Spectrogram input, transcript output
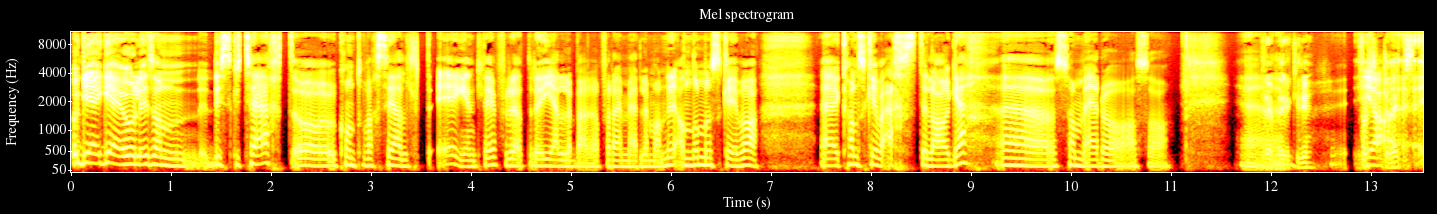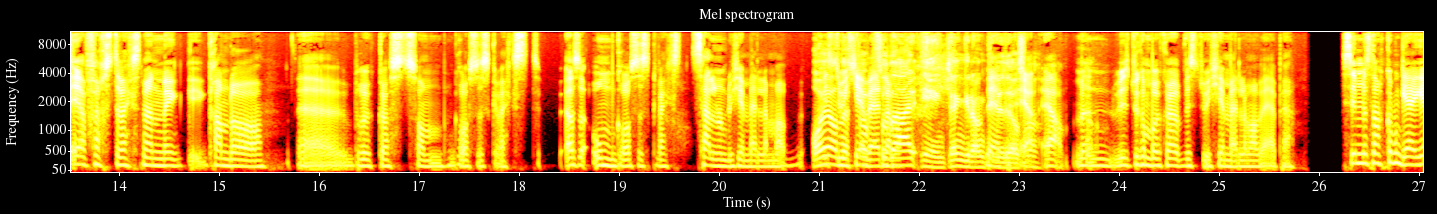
Og GG er jo litt sånn diskutert og kontroversielt, egentlig, fordi at det gjelder bare for de medlemmene. De andre må skrive, eh, kan skrive Erstelaget, eh, som er da altså Premierkry. Første ja. Ja, første vekst, men kan da eh, brukes som gråseskevekst. Altså om gråseskevekst, selv om du ikke er medlem av oh, ja, nettopp, så det er egentlig en Grand det også? Ja, ja, men hvis du kan bruke det hvis du ikke er medlem av VEP. Siden vi snakker om GG,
